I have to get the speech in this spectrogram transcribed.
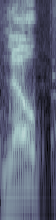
Nope.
